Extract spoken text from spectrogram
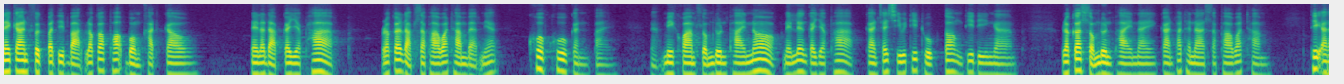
ในการฝึกปฏิบัติแล้วก็เพาะบ่มขัดเกลาในระดับกายภาพ แล้วก็ระดับสภาวธรรมแบบนี้ควบคู่กันไปนะมีความสมดุลภายนอกในเรื่องกายภาพ การใช้ชีวิตที่ถูกต้องที่ดีงาม แล้วก็สมดุลภายในการพัฒนาสภาวธรรม ที่อา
